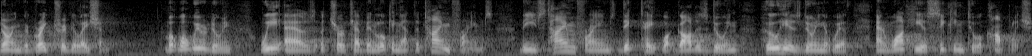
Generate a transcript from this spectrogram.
during the Great Tribulation. But what we are doing, we as a church have been looking at the time frames. These time frames dictate what God is doing, who He is doing it with, and what He is seeking to accomplish.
